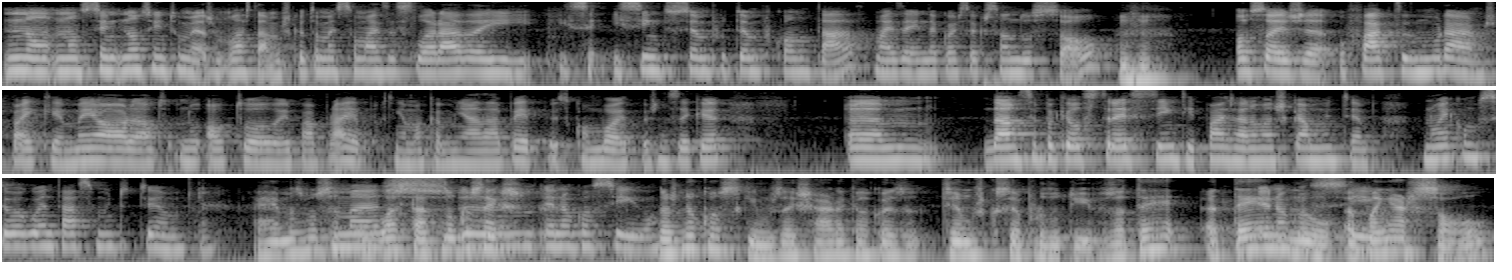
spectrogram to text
não, não, sin- não sinto mesmo. Lá estamos, que eu também sou mais acelerada e, e, e sinto sempre o tempo contado, mais ainda com esta questão do sol. Uhum. Ou seja, o facto de demorarmos para que é meia hora ao, no- ao todo a ir para a praia, porque tinha uma caminhada a pé, depois o comboio, depois não sei o quê, hum, dá-me sempre aquele stressinho, tipo, ah, já não vamos ficar muito tempo. Não é como se eu aguentasse muito tempo. É, mas, moça, Mas lá está, tu não consegues. hum, eu não consigo. Nós não conseguimos deixar aquela coisa, temos que ser produtivos. Até, até no consigo. apanhar sol,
